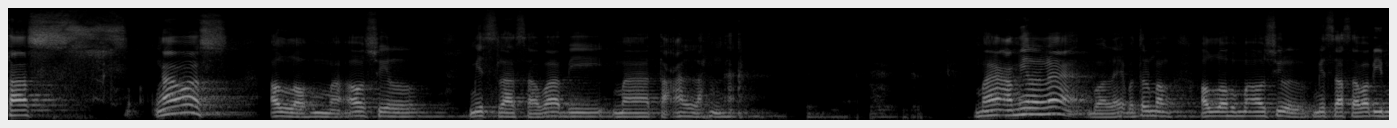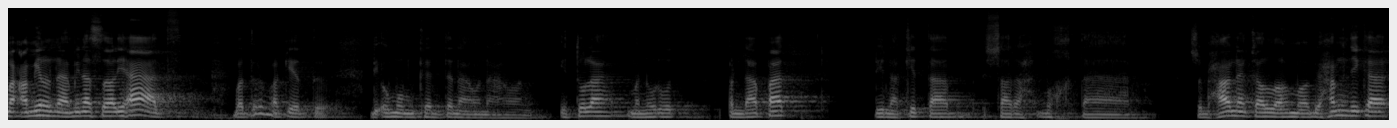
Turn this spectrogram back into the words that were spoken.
Tas ngaos Allahumma ausil misla sawabi ma ta'allamna. Ma amilna. Boleh betul mang Allahumma ausil misla sawabi ma amilna minas salihat. Betul mak itu. Diumumkan tenaon-naon itulah menurut pendapat dina kitab Syarah Mukhtar. Subhanaka Allahumma bihamdika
